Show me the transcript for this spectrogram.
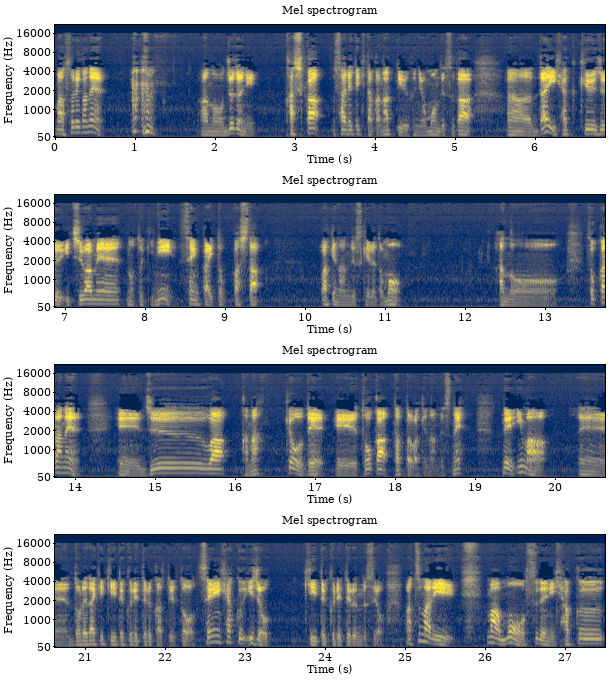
まあそれがね、あの、徐々に可視化されてきたかなっていうふうに思うんですが、第191話目の時に1000回突破したわけなんですけれども、あのー、そっからね、えー、10話かな？今日で、えー、10日経ったわけなんですね。で、今、えー、どれだけ聞いてくれてるかっていうと、1100以上聞いてくれてるんですよ。まあ、つまり、まあもうすでに100、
